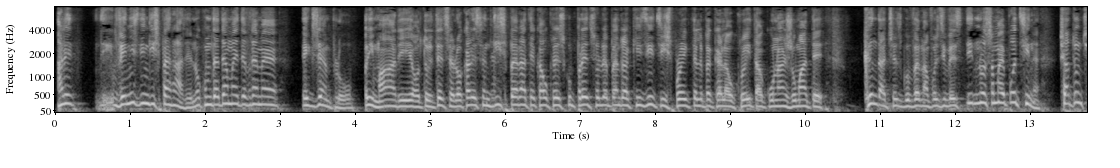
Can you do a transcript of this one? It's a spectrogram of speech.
ale veniți din disperare, nu? Cum dădeam mai devreme exemplu, primarii, autoritățile locale sunt da. disperate că au crescut prețurile pentru achiziții și proiectele pe care le-au croit acum un an jumate când acest guvern a fost investit, nu se mai pot ține. Și atunci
